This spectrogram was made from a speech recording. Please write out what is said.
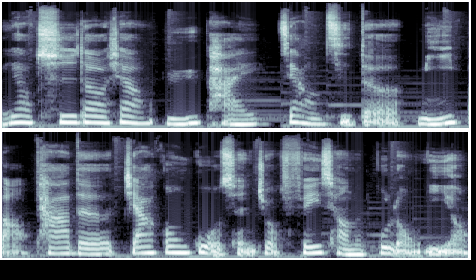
要吃到像鱼排这样子的米堡，它的加工过程就非常的不容易哦。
